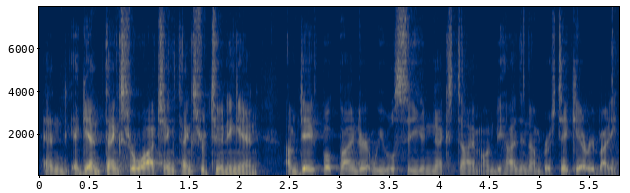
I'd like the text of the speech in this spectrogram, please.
And again, thanks for watching. Thanks for tuning in. I'm Dave Bookbinder. We will see you next time on Behind the Numbers. Take care, everybody.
